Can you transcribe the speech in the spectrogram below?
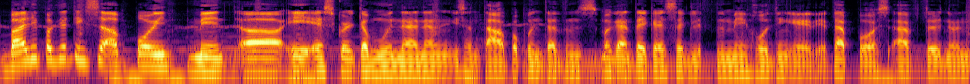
bali, pagdating sa appointment, uh, i-escort ka muna ng isang tao papunta dun. Mag-antay ka saglit na may holding area. Tapos, after nun,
